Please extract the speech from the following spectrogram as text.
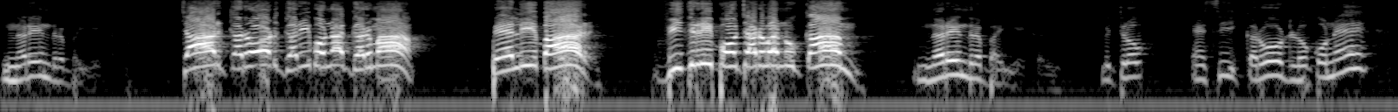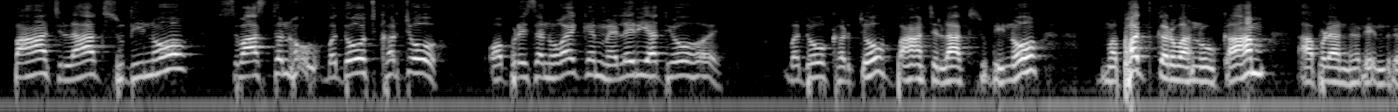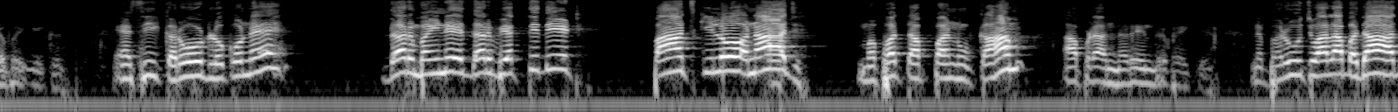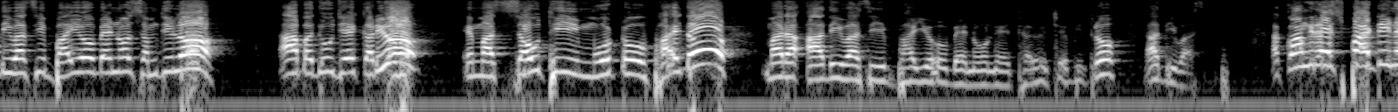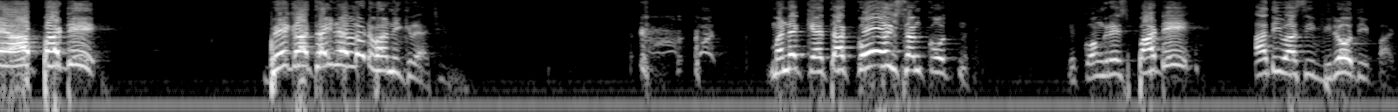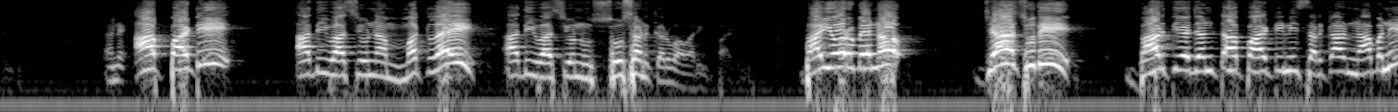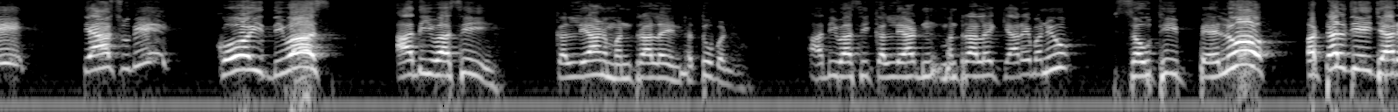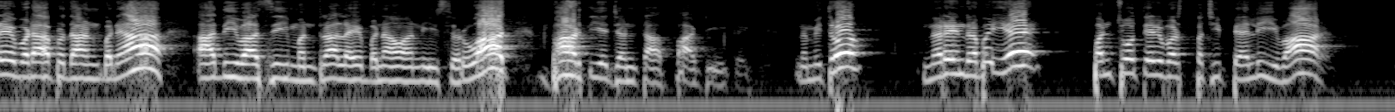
નરેન્દ્રભાઈએ કર્યું ચાર કરોડ ગરીબોના ઘરમાં પહેલી બાર વીજળી પહોંચાડવાનું કામ નરેન્દ્રભાઈએ કર્યું. મિત્રો, એસી કરોડ લોકોને પાંચ લાખ સુધીનો સ્વાસ્થ્યનો બધો જ ખર્ચો ઓપરેશન હોય કે મેલેરિયા થયો હોય, બધો ખર્ચો પાંચ લાખ સુધીનો મફત કરવાનું કામ આપણા નરેન્દ્રભાઈએ કર્યું. એસી કરોડ લોકોને દર મહિને, દર વ્યક્તિ દીઠ પાંચ કિલો અનાજ મફત આપવાનું કામ આપણા નરેન્દ્રભાઈ કે. ને ભરૂચ વાળા બધા આદિવાસી ભાઈઓ, બહેનો, સમજી લો, આ બધું જે કર્યું, એમાં સૌથી મોટો ફાયદો મારા આદિવાસી ભાઈઓ, બહેનોને થયો છે મિત્રો, આદિવાસી. આ કોંગ્રેસ પાર્ટી ને આપ પાર્ટી ભેગા થઈને લડવા નીકળ્યા છે. મને કહેતા કોઈ સંકોચ નથી કે કોંગ્રેસ પાર્ટી આદિવાસી વિરોધી પાર્ટી છે. અને આ પાર્ટી આદિવાસીઓના મત લઈ આદિવાસીઓનું શોષણ કરવા વાળી પાર્ટી ભાઈઓ બહેનો, જ્યાં સુધી ભારતીય જનતા પાર્ટીની સરકાર ના બની, ત્યાં સુધી કોઈ દિવસ આદિવાસી કલ્યાણ મંત્રાલય નહોતું બન્યું. આદિવાસી કલ્યાણ મંત્રાલય ક્યારે બન્યું? સૌથી પહેલું અટલજી જ્યારે વડાપ્રધાન બન્યા, આદિવાસી મંત્રાલય બનાવવાની શરૂઆત ભારતીય જનતા પાર્ટી કરી. ને મિત્રો, નરેન્દ્રભાઈએ પંચોતેર વર્ષ પછી પહેલી વાર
